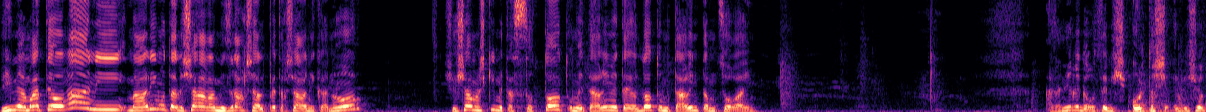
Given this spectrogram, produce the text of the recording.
ואם היא אמרה טהורה, אני מעלים אותה לשער המזרח שעל פתח שער הניקנור, ששם משקים את הסוטות ומתארים את היולדות ומתארים את המצורעים. אז אני רגע רוצה לשאול, הש... לשאול,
